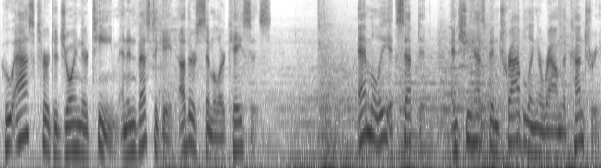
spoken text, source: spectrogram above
who asked her to join their team and investigate other similar cases. Emily accepted, and she has been traveling around the country,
